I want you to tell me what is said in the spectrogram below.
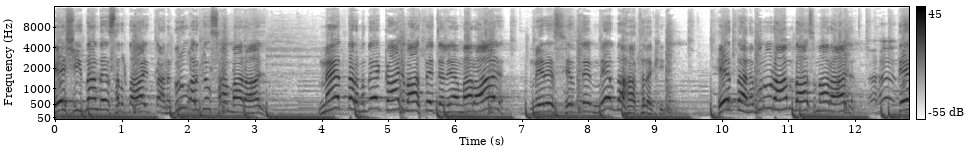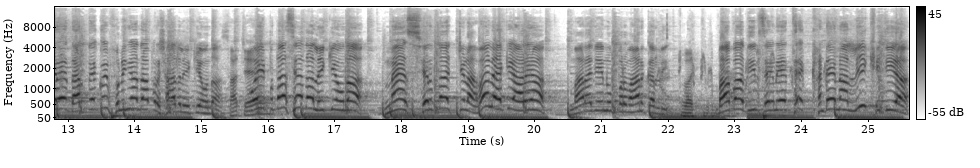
ਹੇ ਸ਼ਹੀਦਾਂ ਦੇ ਸਰਤਾਜ ਧੰਨ ਗੁਰੂ ਅਰਜਨ ਸਾਹਿਬ ਮਹਾਰਾਜ ਮੈਂ ਧਰਮ ਦੇ ਕਾਜ ਵਾਸਤੇ ਚੱਲਿਆ ਮਹਾਰਾਜ। ਮੇਰੇ ਸਿਰ ਤੇ ਮਿਹਰ ਦਾ ਹੱਥ ਰੱਖੀ। ਹੇ ਧੰਨ ਗੁਰੂ ਰਾਮਦਾਸ ਮਹਾਰਾਜ ਤੇਰੇ ਦਰ ਤੇ ਕੋਈ ਫੁੱਲੀਆਂ ਦਾ ਪ੍ਰਸ਼ਾਦ ਲੈ ਕੇ ਆਉਂਦਾ। ਕੋਈ ਪਤਾਸਿਆਂ ਦਾ ਲੈ ਕੇ ਆਉਂਦਾ। ਮੈਂ ਸਿਰ ਦਾ ਚੜਾਵਾ ਲੈ ਕੇ ਆ ਰਿਹਾ। ਮਹਾਰਾਜ ਜੀ ਨੂੰ ਪ੍ਰਵਾਨ ਕਰ ਲਈ। ਬਾਬਾ ਦੀਪ ਸਿੰਘ ਨੇ ਇੱਥੇ ਖੰਡੇ ਨਾਲ ਲੀ ਖਿੱਚੀ ਆ।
